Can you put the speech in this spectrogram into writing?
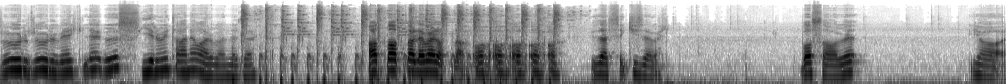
Dur dur bekle kız. 20 tane var bende de. Atla atla level atla. Oh oh oh oh oh. Güzel 8 level. Bas abi. Ya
